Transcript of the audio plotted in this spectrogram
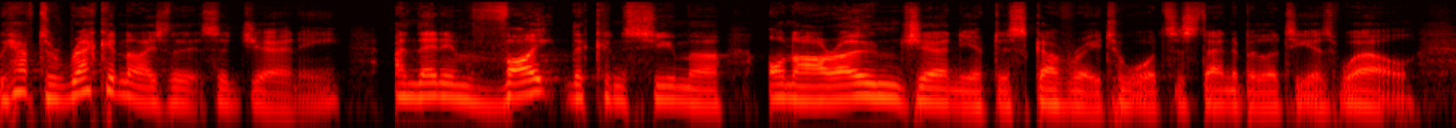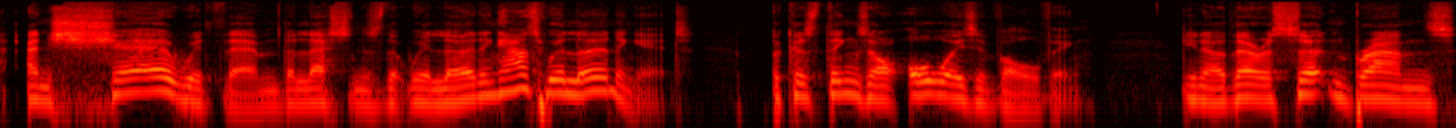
we have to recognize that it's a journey and then invite the consumer on our own journey of discovery towards sustainability as well and share with them the lessons that we're learning as we're learning it because things are always evolving. You know, there are certain brands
